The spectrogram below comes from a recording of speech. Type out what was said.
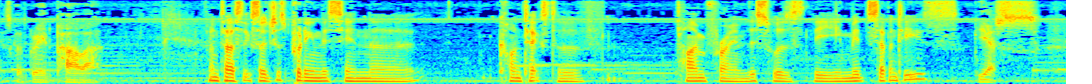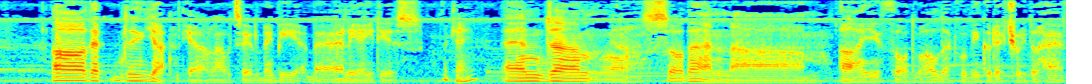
it's got great power. Fantastic. So just putting this in uh, context of time frame, this was the mid 70s? Yes. Uh, that the, yeah, yeah, I would say maybe early 80s. Okay. And um, so then uh, I thought, well, that would be good actually to have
